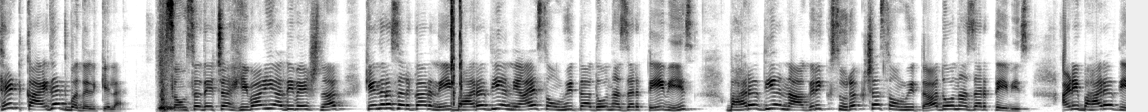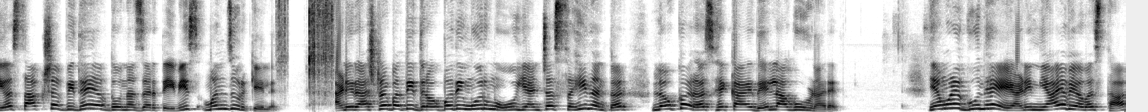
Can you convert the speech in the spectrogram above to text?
थेट कायद्यात बदल केलाय. संसदेच्या हिवाळी अधिवेशनात केंद्र सरकारने भारतीय न्याय संहिता दोन हजार तेवीस भारतीय नागरिक सुरक्षा संहिता दोन हजार तेवीस आणि भारतीय साक्ष विधेयक दोन हजार तेवीस मंजूर केले. आणि राष्ट्रपती द्रौपदी मुर्मू यांच्या सहीनंतर लवकरच हे कायदे लागू होणार आहेत. यामुळे गुन्हे आणि न्याय व्यवस्था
